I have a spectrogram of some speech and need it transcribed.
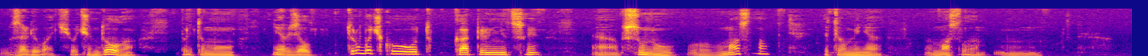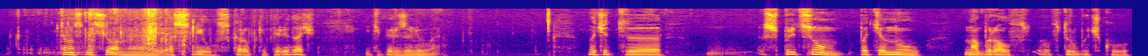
заливать очень долго. Поэтому я взял трубочку от капельницы, всунул в масло. Это у меня масло трансмиссионное я слил с коробки передач и теперь заливаю. Значит, э, шприцом потянул, набрал в, трубочку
